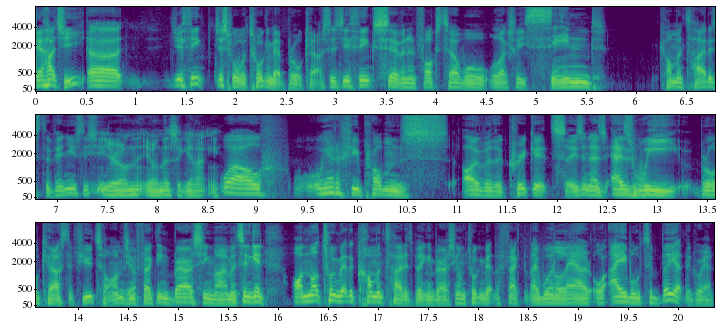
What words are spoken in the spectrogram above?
Now, Hutchy, uh, do you think just while we're talking about broadcasters, do you think Seven and Foxtel will, will actually send commentators to venues this year? You're on you're on this again, aren't you? Well, we had a few problems over the cricket season, as as we broadcast a few times. In fact, embarrassing moments. And again, I'm not talking about the commentators being embarrassing. I'm talking about the fact that they weren't allowed or able to be at the ground,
